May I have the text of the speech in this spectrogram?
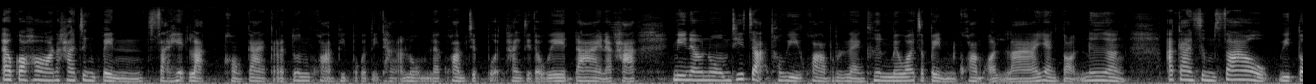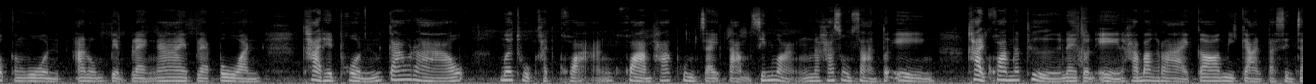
แอลกอฮอล์นะคะ จึงเป็นสาเหตุหลักของการกระตุ้นความผิดปกติทางอารมณ์ และความเจ็บปวดทางจิตเวชได้นะคะ มีแนวโน้มที่จะทวีความรุนแรงขึ้น ไม่ว่าจะเป็นความอ่อนล้าอย่างต่อเนื่อง อาการซึมเศร้า วิตกกังวล อารมณ์เปลี่ยนแปลงง่าย แปรปรวน ขาดเหตุผลก้าวร้าว เมื่อถูกขัดขวาง ความภาคภูมิใจต่ำสิ้นหวังนะคะ สงสารตัวเอง ขาดความนับถือในตนเองนะคะ บางรายก็มีการตัดสินใจ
